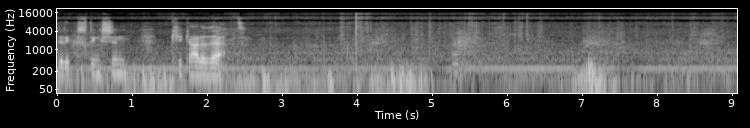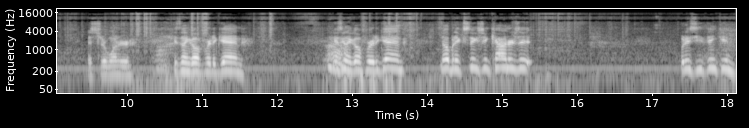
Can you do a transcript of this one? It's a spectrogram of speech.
did Extinction kick out of that? Mr. Wonder, he's gonna go for it again. He's gonna go for it again. No, but Extinction counters it. What is he thinking?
